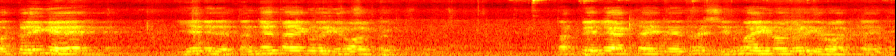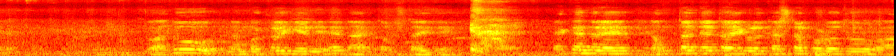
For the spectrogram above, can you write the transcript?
ಮಕ್ಕಳಿಗೆ ಏನಿದೆ, ತಂದೆ ತಾಯಿಗಳು ಹೀರೋ ಆಗ್ಬೇಕು. ತಪ್ಪೆಲ್ಲಿ ಆಗ್ತಾ ಇದೆ ಅಂದ್ರೆ ಸಿನಿಮಾ ಹೀರೋಗಳು ಹೀರೋ ಆಗ್ತಾ ಇದ್ದಾರೆ. ಸೊ ಅದು ನಮ್ಮ ಮಕ್ಕಳಿಗೆ ಏನಿದೆ ದಾರಿ ತಪ್ಪಿಸ್ತಾ ಇದೆ. ಯಾಕಂದ್ರೆ ನಮ್ಮ ತಂದೆ ತಾಯಿಗಳು ಕಷ್ಟಪಡೋದು ಆ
